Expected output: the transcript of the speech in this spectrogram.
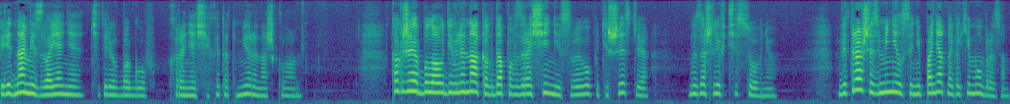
Перед нами изваяние четырех богов, хранящих этот мир и наш клан. Как же я была удивлена, когда по возвращении своего путешествия мы зашли в часовню. Витраж изменился непонятно каким образом.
